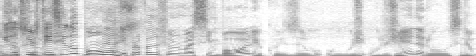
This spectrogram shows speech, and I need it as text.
Porque fazer os filmes têm sido bons. É, e pra fazer filmes mais simbólicos, o, o, o gênero, o cinema,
